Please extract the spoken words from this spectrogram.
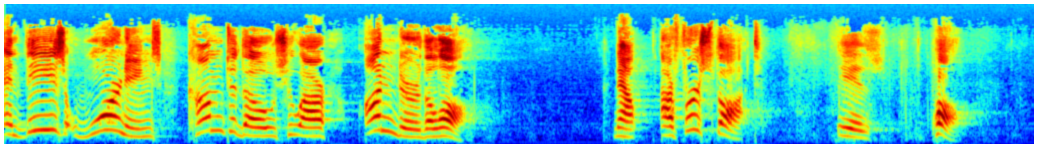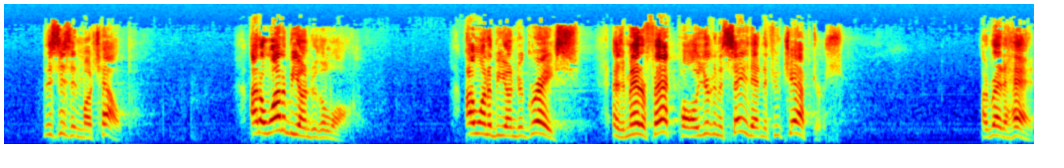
And these warnings come to those who are under the law. Now, our first thought is Paul, this isn't much help. I don't want to be under the law. I want to be under grace. As a matter of fact, Paul, you're going to say that in a few chapters. I read ahead.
